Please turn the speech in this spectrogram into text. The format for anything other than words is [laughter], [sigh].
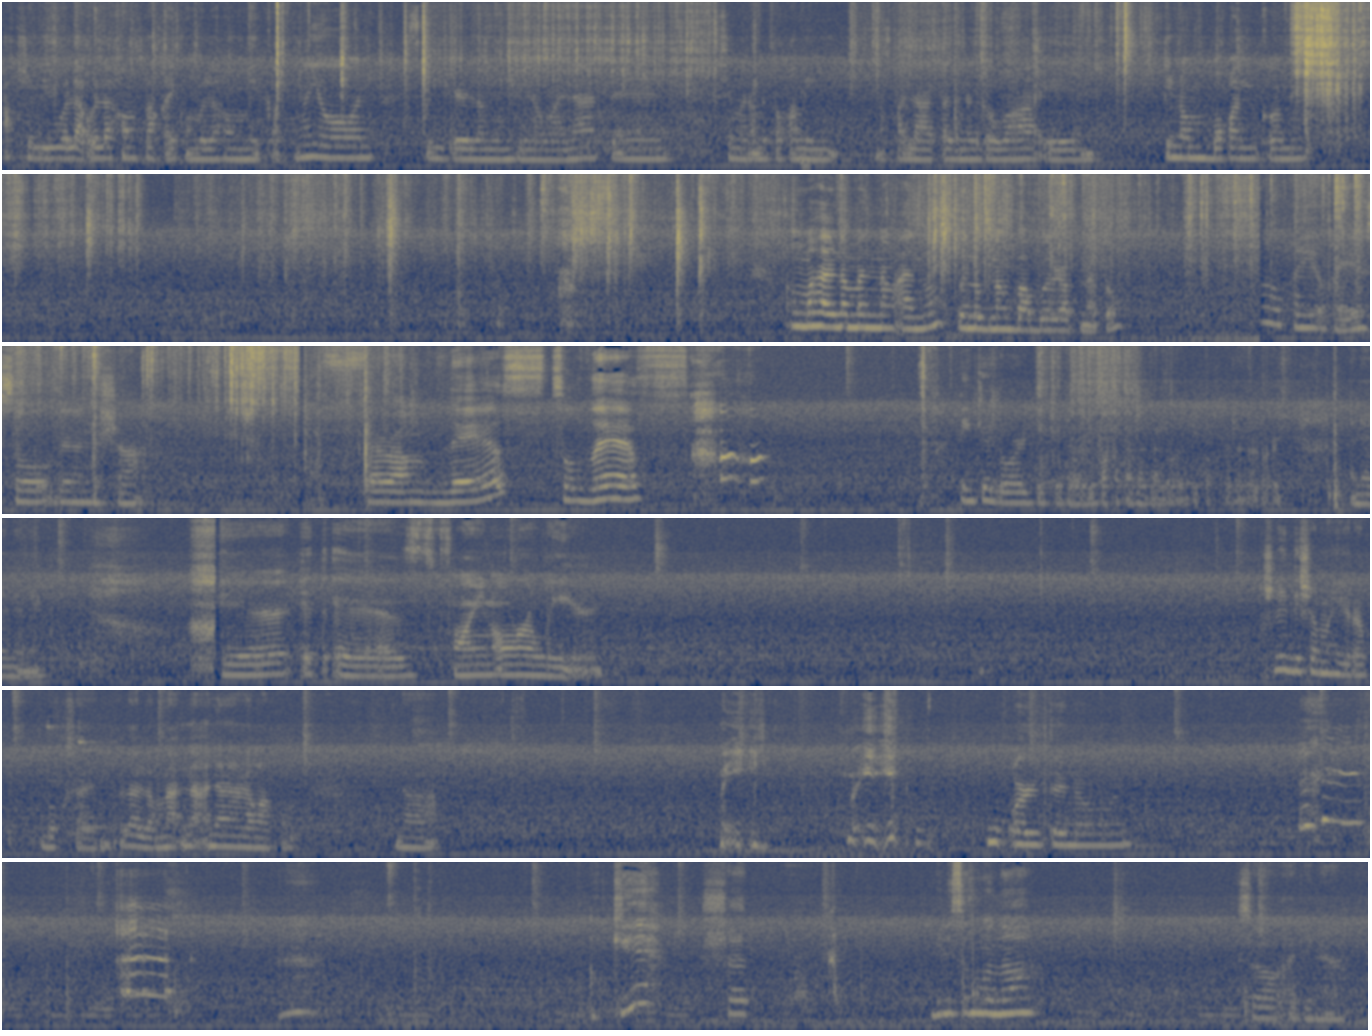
Actually, wala-wala kang pakay kung wala kang makeup ngayon. Skincare lang yung ginawa natin. Kasi marami pa kaming nakalatag na gawain. Tinambakan kami. Ang mahal naman ng ano, tunog ng bubble wrap na to. Okay, okay. So, ganun siya. From this to this. [laughs] Thank you, Lord. Thank you, Lord. Di pa ka talaga, Lord. Di pa ka talaga, Lord. Ano, ano, ano. Here it is. Finally. Actually, di siya mahirap buksan. Wala lang. Na, na, ano na lang ako. Na, naiit. Naiit. Ang arte naman. Okay. Shit. Bilisan mo na. So, adi na.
